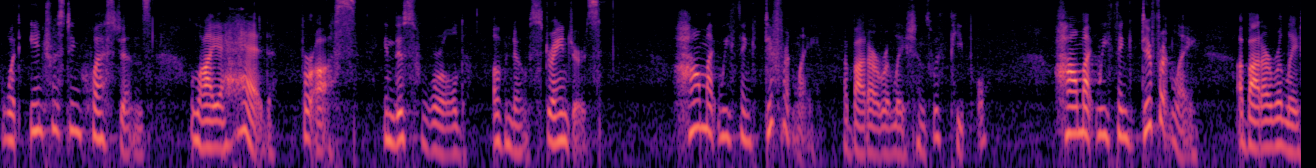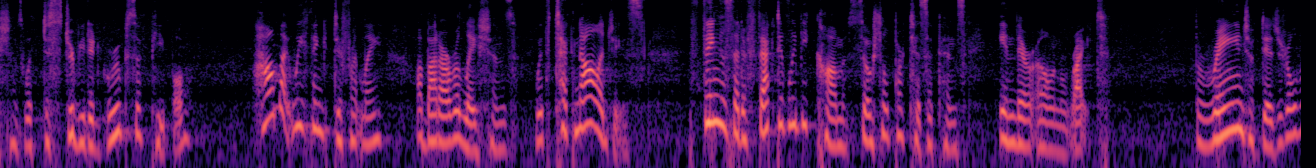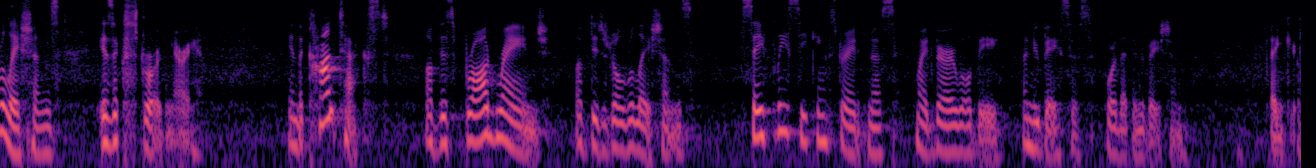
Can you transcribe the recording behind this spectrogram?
What interesting questions lie ahead for us in this world of no strangers? How might we think differently about our relations with people? How might we think differently about our relations with distributed groups of people? How might we think differently about our relations with technologies, things that effectively become social participants in their own right? The range of digital relations is extraordinary. In the context of this broad range of digital relations, safely seeking strangeness might very well be a new basis for that innovation. Thank you.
